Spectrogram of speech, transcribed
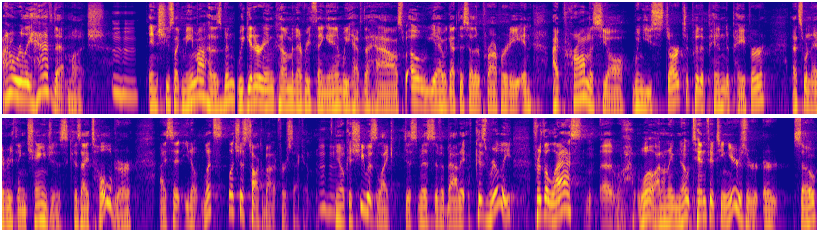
I don't really have that much. Mm-hmm. And she's like, me and my husband, we get our income and everything in. We have the house. Oh, yeah, we got this other property. And I promise y'all, when you start to put a pen to paper, that's when everything changes. Because I told her, I said, you know, let's let's just talk about it for a 2nd mm-hmm. You know, because she was like dismissive about it. Because really, for the last, uh, well, I don't even know, 10, 15 years or, or so,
